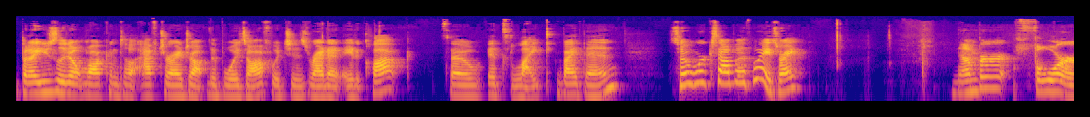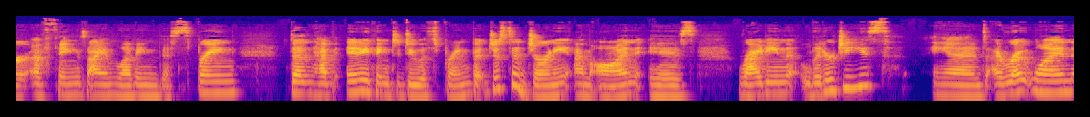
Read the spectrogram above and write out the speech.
but I usually don't walk until after I drop the boys off, which is right at eight o'clock. So it's light by then. So it works out both ways, right? Number four of things I am loving this spring doesn't have anything to do with spring, but just a journey I'm on is writing liturgies. And I wrote one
